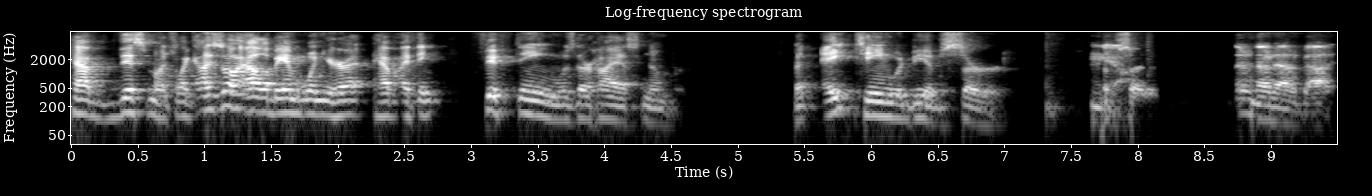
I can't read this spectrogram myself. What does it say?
have this much. Like I saw Alabama one year have, I think 15 was their highest number, but 18 would be absurd. Yeah. Absurd. There's no doubt about it.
